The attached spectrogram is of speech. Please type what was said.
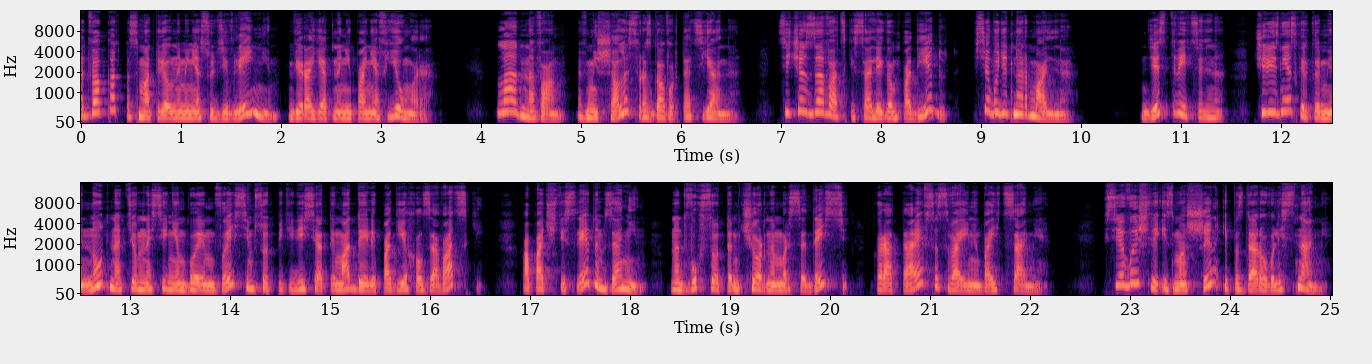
Адвокат посмотрел на меня с удивлением, вероятно, не поняв юмора. «Ладно вам», – вмешалась в разговор Татьяна. «Сейчас Завадский с Олегом подъедут, все будет нормально». Действительно, через несколько минут на темно-синем BMW 750 модели подъехал Завадский, а почти следом за ним на 200-м черном Мерседесе Каратаев со своими бойцами. Все вышли из машин и поздоровались с нами.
